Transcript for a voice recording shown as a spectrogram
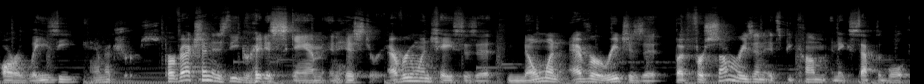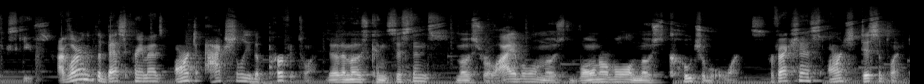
are lazy amateurs. Perfection is the greatest scam in history. Everyone chases it, no one ever reaches it, but for some reason it's become an acceptable excuse. I've learned that the best pre-meds aren't actually the perfect ones. They're the most consistent, most reliable, most vulnerable, and most coachable ones. Perfectionists aren't disciplined.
